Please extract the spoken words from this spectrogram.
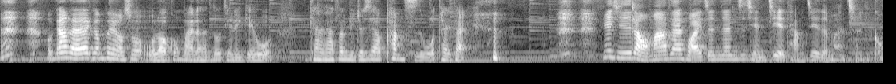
我刚才在跟朋友说，我老公买了很多甜点给我，你看他分明就是要胖死我太太。因为其实老妈在怀珍珍之前戒糖戒的蛮成功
